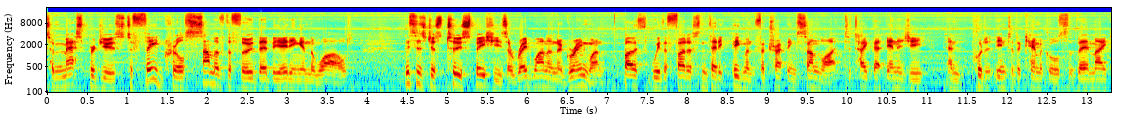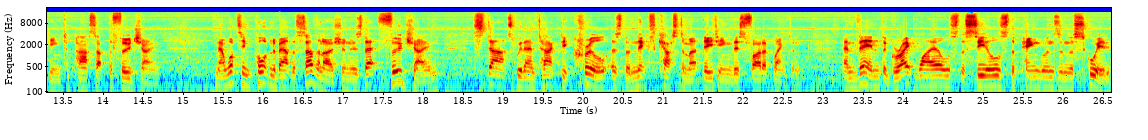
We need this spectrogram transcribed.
to mass produce to feed krill some of the food they'd be eating in the wild. This is just two species, a red one and a green one, both with a photosynthetic pigment for trapping sunlight to take that energy and put it into the chemicals that they're making to pass up the food chain. Now what's important about the Southern Ocean is that food chain starts with Antarctic krill as the next customer eating this phytoplankton. And then the great whales, the seals, the penguins and the squid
